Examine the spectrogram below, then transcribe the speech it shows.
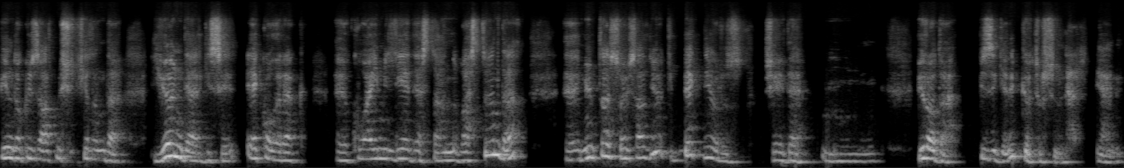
1963 yılında Yön dergisi ek olarak e, Kuvayi Milliye Destanı'nı bastığında e, Mümtaz Soysal diyor ki bekliyoruz şeyde hmm, büroda bizi gelip götürsünler. Yani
